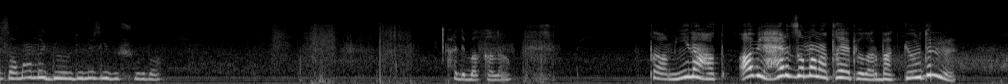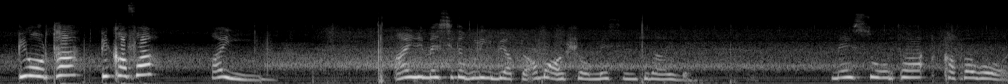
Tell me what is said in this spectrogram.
Zamanda gördüğünüz gibi şurada. Hadi bakalım. Tamam yine hat. Abi her zaman hata yapıyorlar. Bak gördün mü? Bir orta, bir kafa. Ay. Aynı Messi de bunun gibi yaptı ama aşağı Messi'ninki daha iyiydi. Messi orta, kafa gol.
